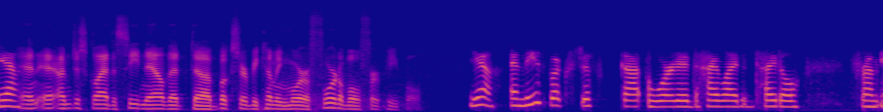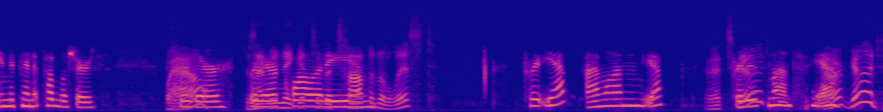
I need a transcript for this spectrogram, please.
Yeah. And, and I'm just glad to see now that uh, books are becoming more affordable for people. Yeah, and these books just got awarded highlighted title from independent publishers. Wow. For their, Does for that their mean they get to the top and, of the list? Pretty, yep, I'm on. Yep. That's for good. this month. Yeah. Oh, good.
